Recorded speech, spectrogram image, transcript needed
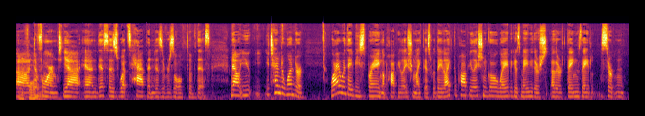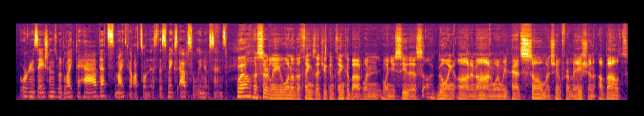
uh, Deformed. deformed. Yeah, and this is what's happened as a result of this. Now, you you tend to wonder, why would they be spraying a population like this? Would they like the population to go away because maybe there's other things they certain organizations would like to have? That's my thoughts on this. This makes absolutely no sense. Well, certainly one of the things that you can think about when, when you see this going on and on, when we've had so much information about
